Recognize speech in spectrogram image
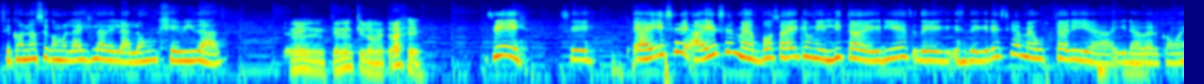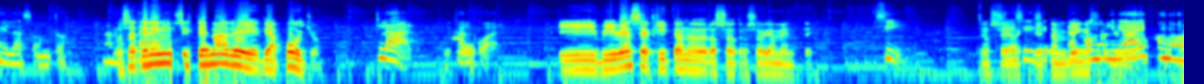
Se conoce como la isla de la longevidad. ¿Tienen, ¿tienen kilometraje? Sí, sí. A ese, a ese me, vos sabés que una islita de, de Grecia me gustaría ir a ver cómo es el asunto. O sea, tienen un sistema de, apoyo. Claro, tal cual. Y viven cerquita uno de los otros, obviamente. Sí. O sea, que también La comunidad es como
